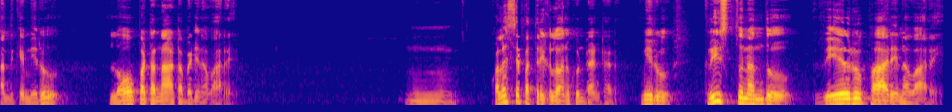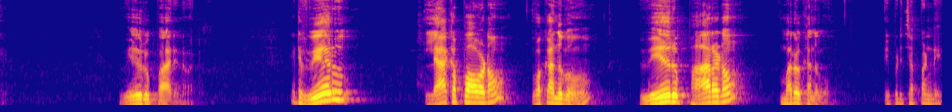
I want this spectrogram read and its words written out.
అందుకే మీరు లోపట నాటబడిన వారే. కొలస్య పత్రికలో అనుకుంటా అంటారు. మీరు క్రీస్తునందు వేరుపారిన వారై. వేరు. అంటే వేరు లేకపోవడం ఒక అనుభవం వేరు పారడం మరొక అనుభవం. ఇప్పుడు చెప్పండి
